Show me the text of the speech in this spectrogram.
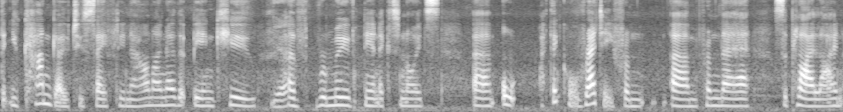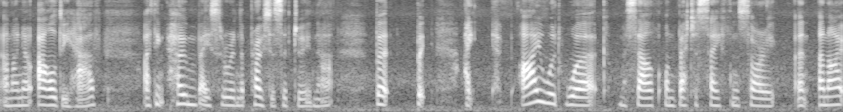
that you can go to safely now. And I know that B&Q Yeah. have removed neonicotinoids, um, or I think already from um, from their supply line, and I know Aldi have. I think Homebase are in the process of doing that. But but I I would work myself on better safe than sorry, and, and I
